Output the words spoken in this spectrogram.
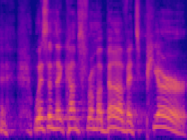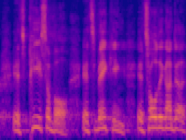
wisdom that comes from above. It's pure. It's peaceable. It's making. It's holding on to.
